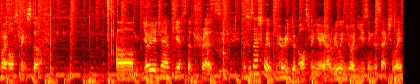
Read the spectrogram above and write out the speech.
My off-string stuff. Um, Yo-Yo Jam Fiesta Trez. This was actually a very good off-string yo-yo. I really enjoyed using this actually.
